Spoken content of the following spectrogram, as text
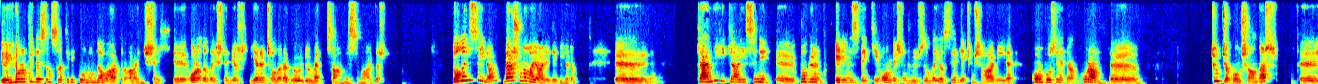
e, Euripides'in Satirikon'unda vardır aynı şey. E, orada da işte bir yere çalarak öldürme sahnesi vardır. Dolayısıyla ben şunu hayal edebilirim. E, kendi hikayesini e, bugün elimizdeki 15. yüzyılda yazıya geçmiş haliyle kompoze eden, kuran e, Türkçe konuşanlar e,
